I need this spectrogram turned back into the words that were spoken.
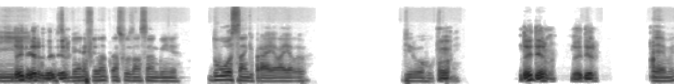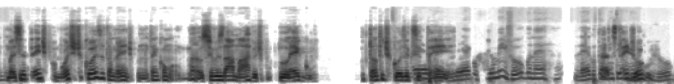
E doideira, doideira. Banner fez uma transfusão sanguínea. Doou sangue pra ela, ela virou Hulk oh. também. Doideira, mano. Doideira. É, muito Mas você tem, tipo, um monte de coisa também, tipo, não tem como. Mano, os filmes da Marvel, tipo, Lego. O tanto de coisa que é, você tem. Lego, filme e jogo, né? Lego também é, tem, tem jogo. jogo.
